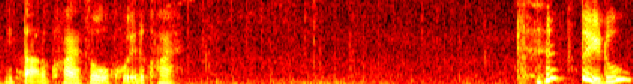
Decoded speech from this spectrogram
你打的快，还是我回的快？对撸。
